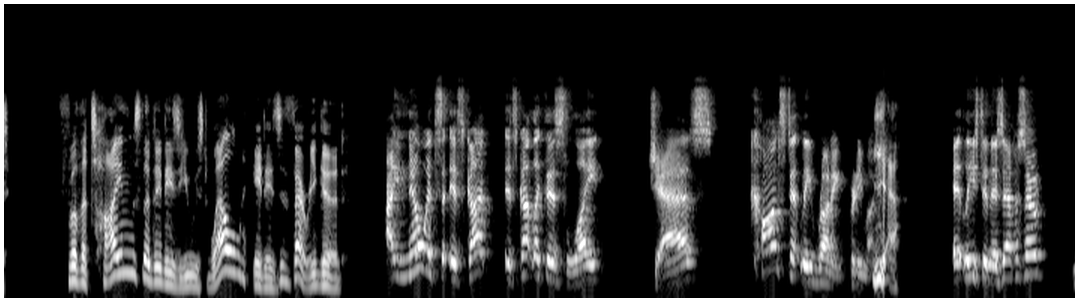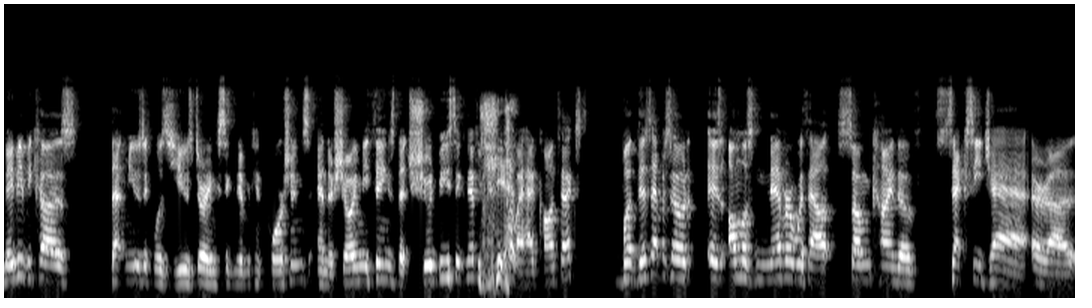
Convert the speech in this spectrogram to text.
for the times that it is used well, it is very good. I know it's it's got it's got like this light jazz constantly running pretty much. Yeah, At least in this episode, maybe because that music was used during significant portions and they're showing me things that should be significant Yeah. if I had context. But this episode is almost never without some kind of sexy jazz or uh, uh,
